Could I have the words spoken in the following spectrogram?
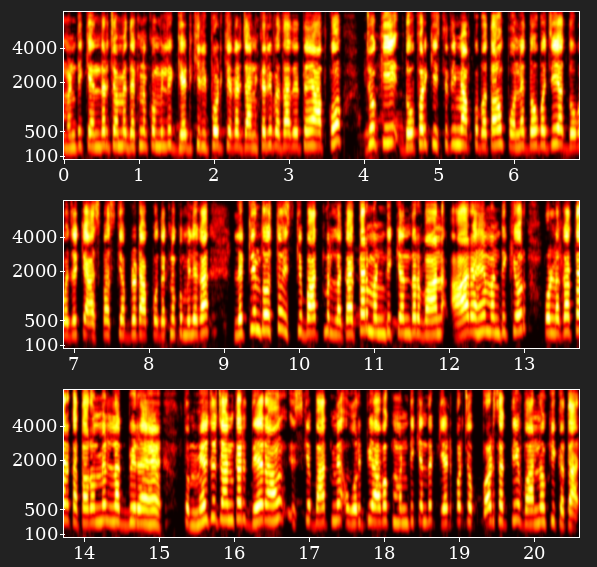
मंडी के अंदर जो हमें देखने को मिली, गेट की रिपोर्ट की अगर जानकारी बता देते हैं आपको, जो कि दोपहर की स्थिति में आपको बता रहा हूँ पौने दो बजे या दो बजे के आसपास की अपडेट आपको देखने को मिलेगा। लेकिन दोस्तों, इसके बाद में लगातार मंडी के अंदर वाहन आ रहे हैं मंडी की ओर और और लगातार कतारों में लग भी रहे हैं। तो मैं जो जानकारी दे रहा हूँ, इसके बाद में और भी आवक मंडी के अंदर गेट पर जो बढ़ सकती है, वाहनों की कतार।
